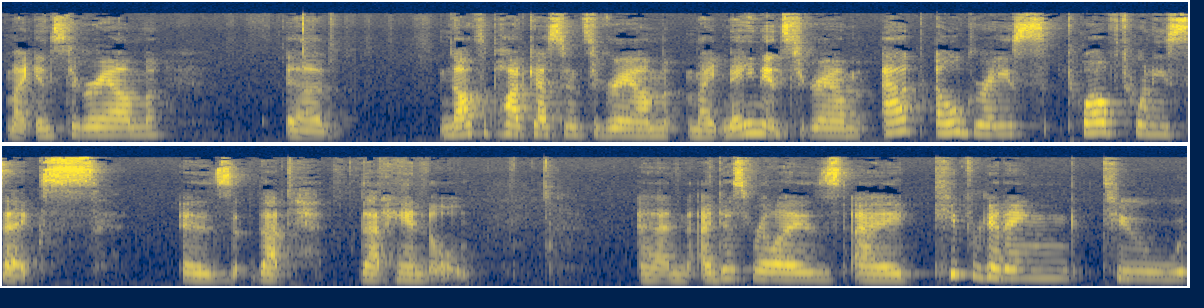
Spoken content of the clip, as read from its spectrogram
my Instagram, uh, not the podcast Instagram, my main Instagram at lgrace1226 is that that handle and I just realized I keep forgetting to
